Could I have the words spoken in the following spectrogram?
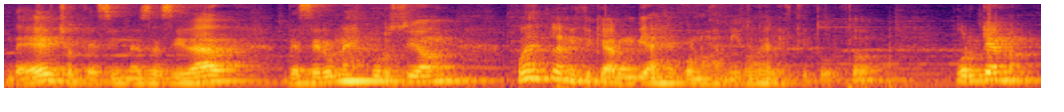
De hecho, que sin necesidad de ser una excursión, puedes planificar un viaje con los amigos del instituto. ¿Por qué no?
